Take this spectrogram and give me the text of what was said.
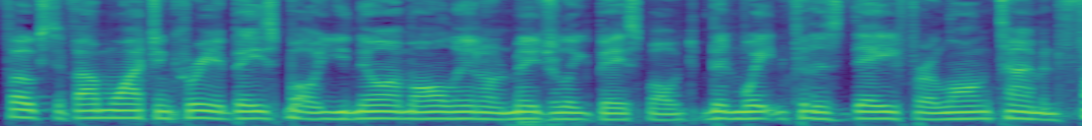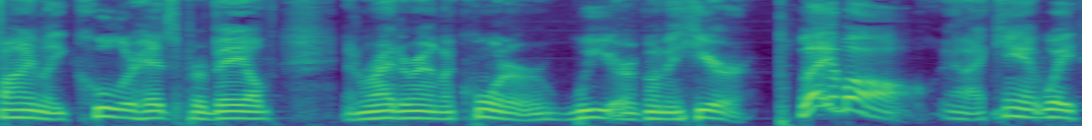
Folks, if I'm watching Korea baseball, you know I'm all in on Major League Baseball. Been waiting for this day for a long time. And finally, cooler heads prevailed. And right around the corner, we are going to hear play ball. And I can't wait.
